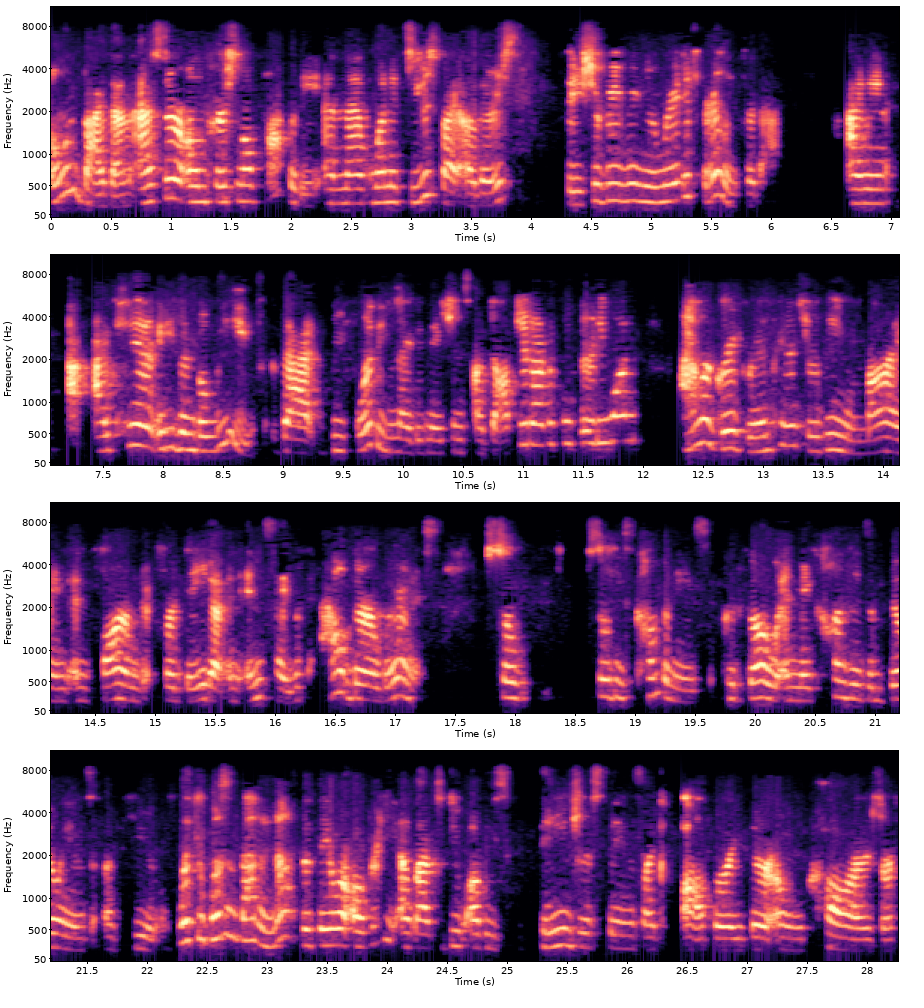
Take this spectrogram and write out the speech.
owned by them as their own personal property, and that when it's used by others, they should be remunerated fairly for that. I mean, I can't even believe that before the United Nations adopted Article 31, our great grandparents were being mined and farmed for data and insight without their awareness. So, so these companies could go and make hundreds of billions of you. Like it wasn't bad enough that they were already allowed to do all these dangerous things like operate their own cars or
